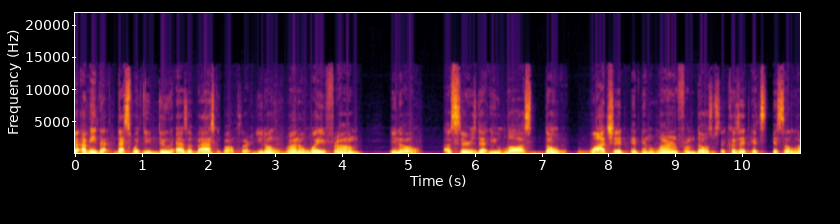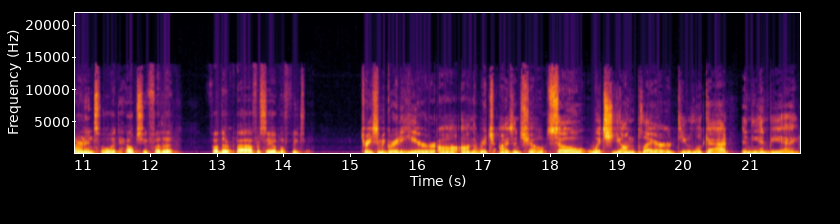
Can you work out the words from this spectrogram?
I mean, that that's what you do as a basketball player. You don't run away from, you know, a series that you lost. Don't watch it and, and learn from those mistakes because it, it's it's a learning tool. It helps you for the for the uh, foreseeable future. Tracy McGrady here uh, on the Rich Eisen show. So, which young player do you look at in the NBA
